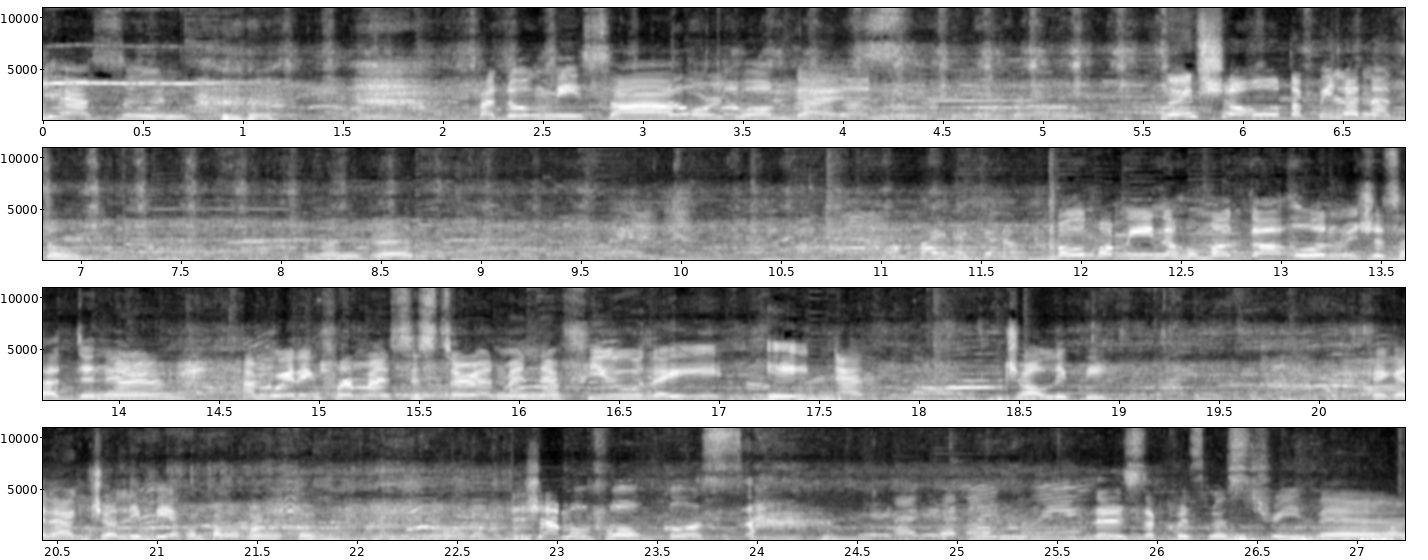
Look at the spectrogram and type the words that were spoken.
Yeah, soon. Padong mi sa boardwalk, guys. Nice siya, oh. Tagpila na to. 100. Bago pa mi na humagaon, we just had dinner. I'm waiting for my sister and my nephew. They ate at Jollibee. Kaya ganag Jollibee akong pagkumangton. Hindi siya mo focus. There's the Christmas tree there.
